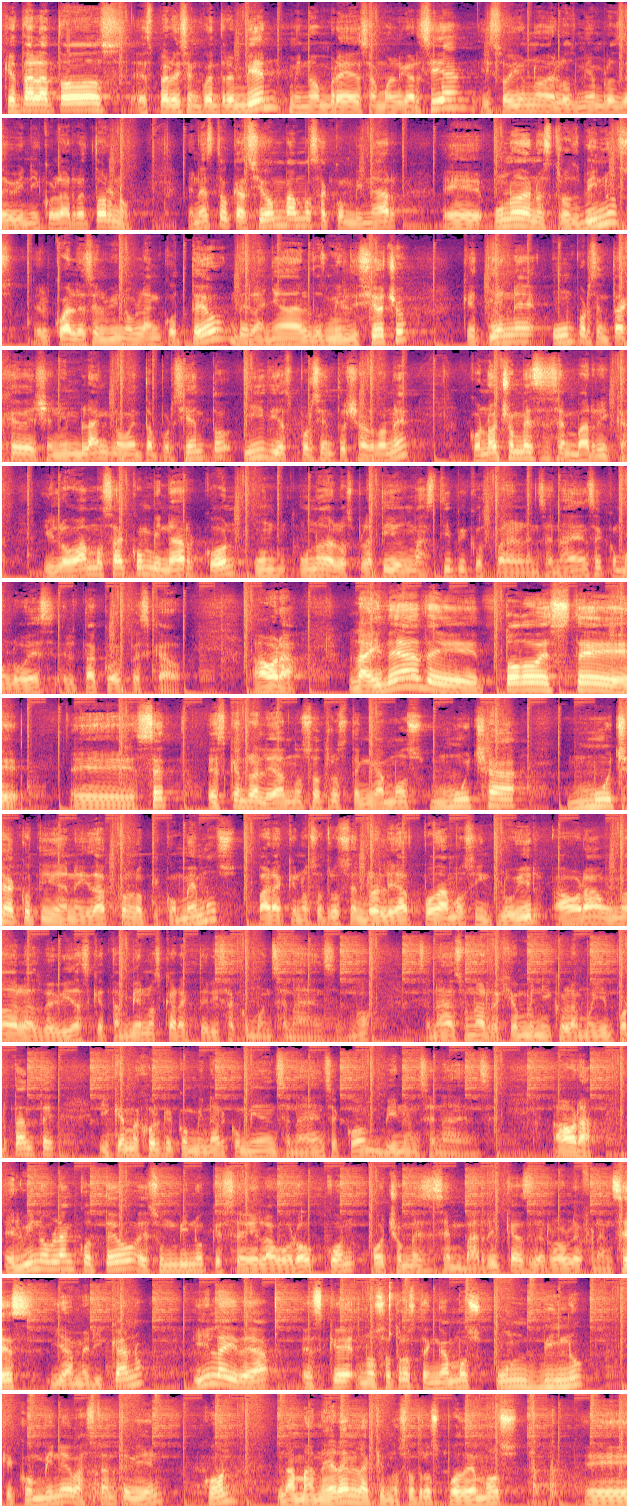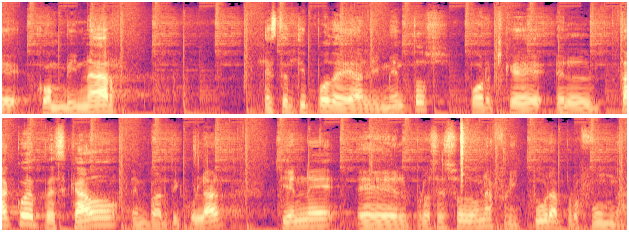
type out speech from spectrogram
¿Qué tal a todos? Espero y se encuentren bien. Mi nombre es Samuel García y soy uno de los miembros de Vinícola Retorno. En esta ocasión vamos a combinar eh, uno de nuestros vinos, el cual es el vino blanco Teo de la añada del 2018, que tiene un porcentaje de Chenin Blanc 90% y 10% Chardonnay, con 8 meses en barrica. Y lo vamos a combinar con uno de los platillos más típicos para el ensenadense, como lo es el taco de pescado. Ahora, la idea de todo este eh, set es que en realidad nosotros tengamos mucha mucha cotidianeidad con lo que comemos para que nosotros en realidad podamos incluir ahora una de las bebidas que también nos caracteriza como ensenadenses, ¿no? Ensenada es una región vinícola muy importante y qué mejor que combinar comida ensenadense con vino ensenadense. Ahora, el vino blanco Teo es un vino que se elaboró con 8 meses en barricas de roble francés y americano y la idea es que nosotros tengamos un vino que combine bastante bien con la manera en la que nosotros podemos eh, combinar este tipo de alimentos porque el taco de pescado en particular tiene el proceso de una fritura profunda.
